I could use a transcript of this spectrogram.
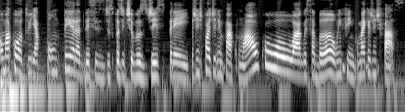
Ô Makoto, e a ponteira desses dispositivos de spray, a gente pode limpar com álcool ou água e sabão? Enfim, como é que a gente faz?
